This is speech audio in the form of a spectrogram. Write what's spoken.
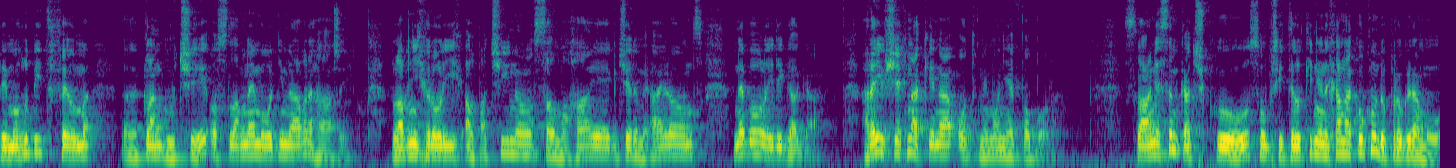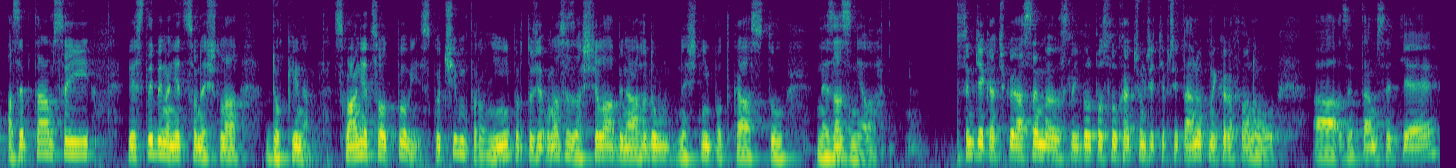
by mohl být film eh, Klan Gucci o slavném módním návrháři. V hlavních rolích Al Pacino, Salma Hayek, Jeremy Irons nebo Lady Gaga. Hrají všechna kina od Mimoně Pobor. Schválně jsem Kačku, svou přítelkyni, nechal nakouknout do programu a zeptám se jí, jestli by na něco nešla do kina. Schválně co odpoví. Skočím pro ní, protože ona se zašila, aby náhodou v dnešním podcastu nezazněla. Prosím tě, Kačko, já jsem slíbil posluchačům, že tě přitáhnu k mikrofonu a zeptám se tě,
